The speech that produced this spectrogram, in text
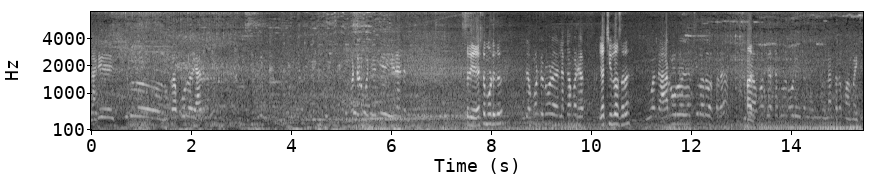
ಗಾಡಿ ಇದು ಲೋಕಾಪುರ ಯಾರು ಮಟನ್ ಪಂಚಾಯತಿ ಏನಾಯ್ತು ಸರ್ ಎಷ್ಟು ಅಮೌಂಟ್ ಇದು? ಇದು ಅಮೌಂಟ್ ನೋಡಿ ಲೆಕ್ಕ ಮಾಡಿ ಹೇಳ್ತೀನಿ ಎಷ್ಟು ಇಲ್ಲ ಸರ್? ಒಂದು ಆರುನೂರು ಚೀಲ ಅದಾವ ಸರ್. ಅಮೌಂಟ್ ಎಷ್ಟು ಆಗ್ತದೆ ನೋಡಿ ನಂತರ ಮಾ- ಮಾಹಿತಿ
